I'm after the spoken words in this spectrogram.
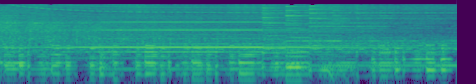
Thank you.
